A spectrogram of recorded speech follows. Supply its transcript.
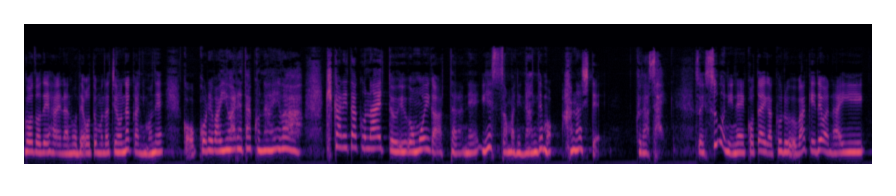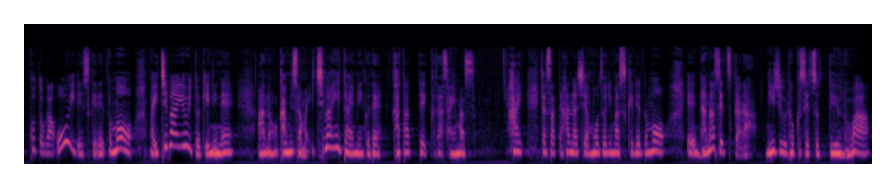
合同礼拝なのでお友達の中にもね、こう、これは言われたくないわ、聞かれたくないという思いがあったらね、イエス様に何でも話してください。それすぐにね、答えが来るわけではないことが多いですけれども、まあ、一番良い時にね、あの、神様一番いいタイミングで語ってくださいます。はい。じゃあさて話は戻りますけれども、えー、7節から26節っていうのは、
